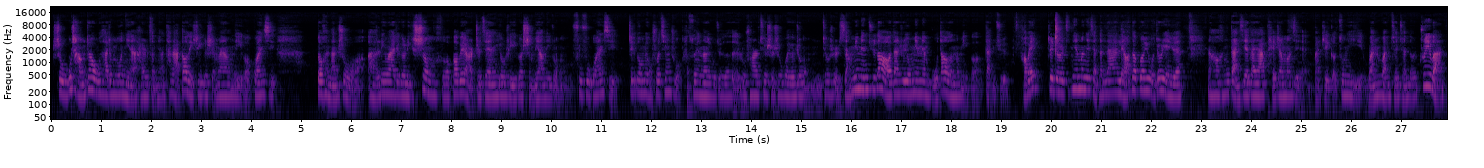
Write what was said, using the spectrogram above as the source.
是无偿照顾他这么多年，还是怎么样？他俩到底是一个什么样的一个关系？都很难说啊。另外，这个李胜和包贝尔之间又是一个什么样的一种夫妇关系？这个都没有说清楚。所以呢，我觉得陆川确实是会有一种就是想面面俱到，但是又面面不到的那么一个感觉。好呗，这就是今天梦姐想跟大家聊的关于我就是演员。然后很感谢大家陪着梦姐把这个综艺完完全全的追完。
